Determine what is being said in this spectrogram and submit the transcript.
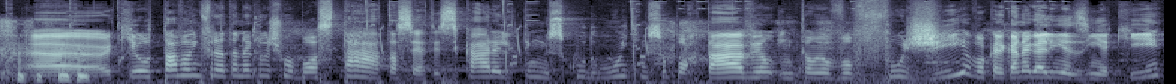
Uh, que eu tava enfrentando aquele último boss. Tá, tá certo. Esse cara ele tem um escudo muito insuportável. Então eu vou fugir, eu vou clicar na galinhazinha aqui.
